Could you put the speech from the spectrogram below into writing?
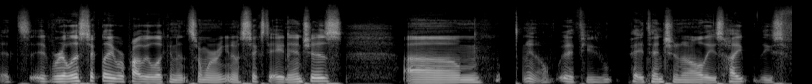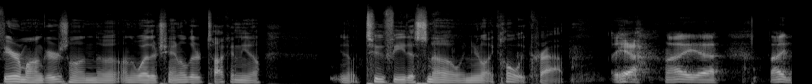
it's it, realistically we're probably looking at somewhere you know six to eight inches. Um, you know, if you pay attention to all these hype, these fear mongers on the on the Weather Channel, they're talking you know, you know, two feet of snow, and you're like, holy crap. Yeah, I uh, I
